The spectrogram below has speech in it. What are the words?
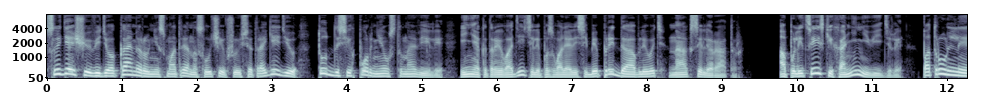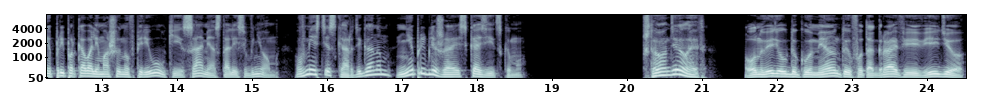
Следящую видеокамеру, несмотря на случившуюся трагедию, тут до сих пор не установили, и некоторые водители позволяли себе придавливать на акселератор. А полицейских они не видели. Патрульные припарковали машину в переулке и сами остались в нем, вместе с кардиганом, не приближаясь к Казицкому. «Что он делает?» «Он видел документы, фотографии, видео,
